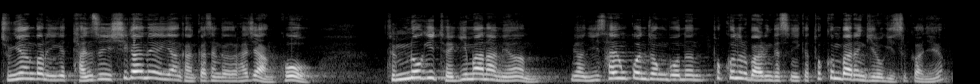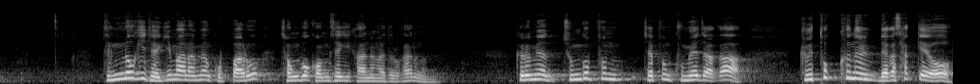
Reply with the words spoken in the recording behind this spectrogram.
중요한 거는 이게 단순히 시간에 의한 감가상각을 하지 않고 등록이 되기만 하면 이 사용권 정보는 토큰으로 발행됐으니까 토큰 발행 기록이 있을 거 아니에요? 등록이 되기만 하면 곧바로 정보 검색이 가능하도록 하는 겁니다. 그러면 중고품 제품 구매자가 그 토큰을 내가 살게요.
